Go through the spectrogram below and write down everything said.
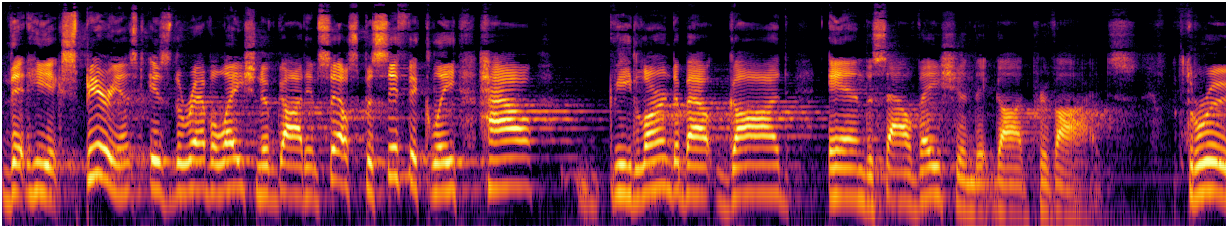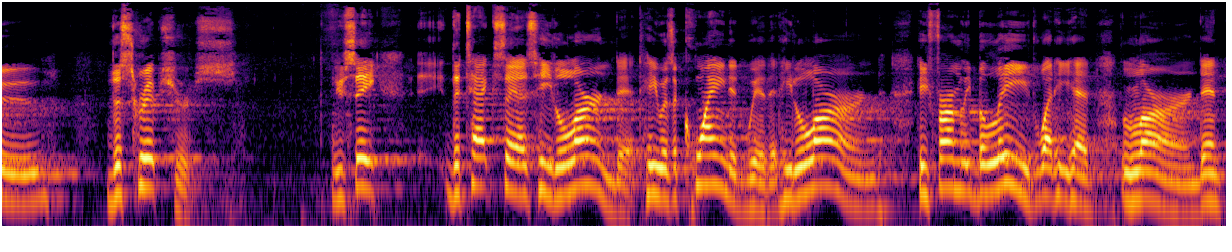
that he experienced is the revelation of God himself, specifically how he learned about God and the salvation that God provides through the scriptures. You see, the text says he learned it. He was acquainted with it. He learned. He firmly believed what he had learned and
